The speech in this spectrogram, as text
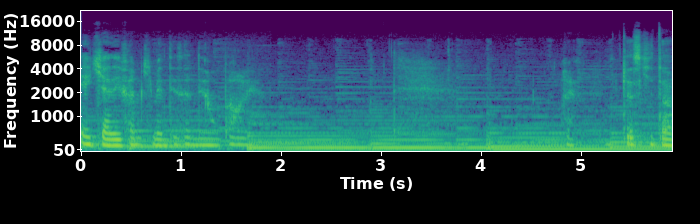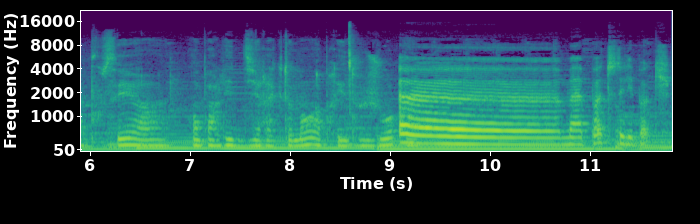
Et qu'il y a des femmes qui mettent des années à en parler. Qu'est-ce qui t'a poussé à en parler directement après deux jours? Euh, ma pote de l'époque.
